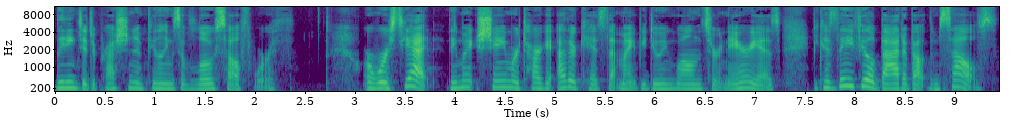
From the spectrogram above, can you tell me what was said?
leading to depression and feelings of low self worth. Or worse yet, they might shame or target other kids that might be doing well in certain areas because they feel bad about themselves.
